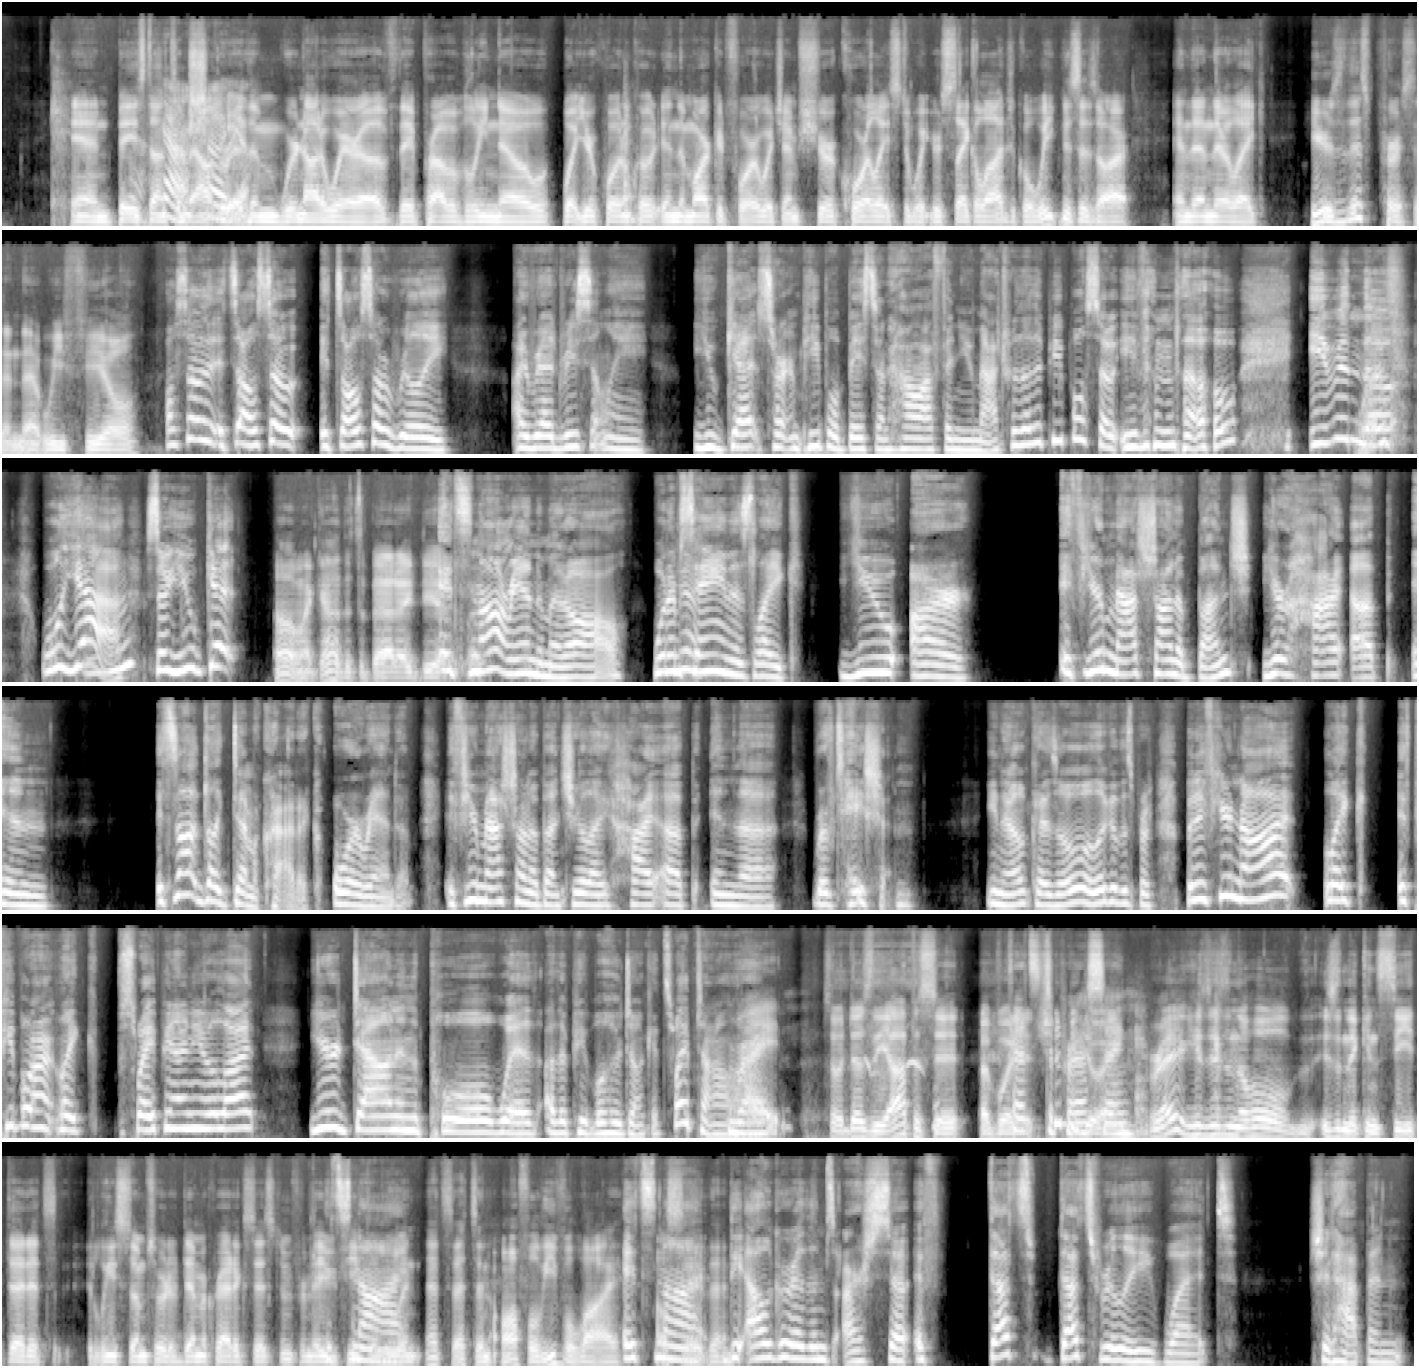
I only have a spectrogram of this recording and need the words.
and based yeah. on yeah, some algorithm we're not aware of, they probably know what you're quote unquote in the market for, which I'm sure correlates to what your psychological weaknesses are and then they're like, here's this person that we feel. Also, it's also it's also really I read recently you get certain people based on how often you match with other people. So even though even what? though well yeah, mm-hmm. so you get Oh my god, that's a bad idea. It's but. not random at all. What I'm yeah. saying is like you are if you're matched on a bunch, you're high up in it's not like democratic or random. If you're matched on a bunch, you're like high up in the rotation, you know, because, oh, look at this person. But if you're not, like, if people aren't like swiping on you a lot, you're down in the pool with other people who don't get swiped on a lot. Right. So it does the opposite of what That's it should depressing. be doing, right? Because isn't the whole isn't the conceit that it's at least some sort of democratic system for maybe it's people not. who win? That's that's an awful evil lie. It's I'll not. The algorithms are so if that's that's really what should happen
